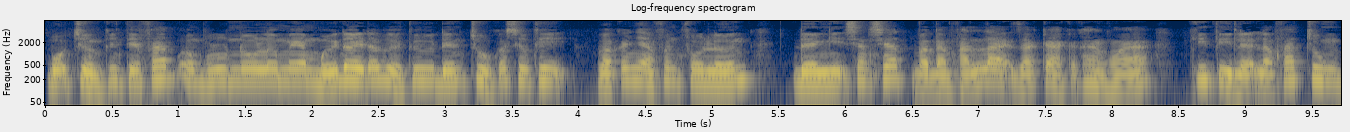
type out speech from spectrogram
Bộ trưởng Kinh tế Pháp ông Bruno Le Maire mới đây đã gửi thư đến chủ các siêu thị và các nhà phân phối lớn đề nghị xem xét và đàm phán lại giá cả các hàng hóa khi tỷ lệ lạm phát chung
